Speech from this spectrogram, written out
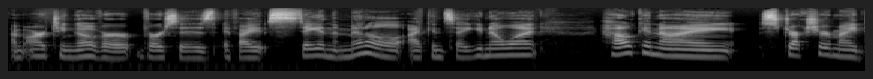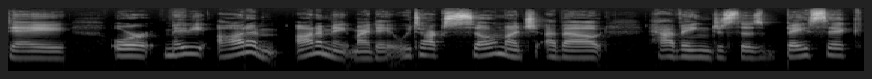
I'm arching over versus if I stay in the middle, I can say, you know what? How can I structure my day or maybe autom- automate my day. We talk so much about having just those basic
